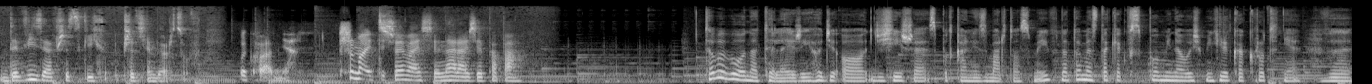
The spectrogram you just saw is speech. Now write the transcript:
dewiza wszystkich przedsiębiorców. Dokładnie. Trzymajcie się. Trzymaj się, na razie, papa. Pa. To by było na tyle, jeżeli chodzi o dzisiejsze spotkanie z Martą Smith. Natomiast, tak jak wspominałyśmy kilkakrotnie w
